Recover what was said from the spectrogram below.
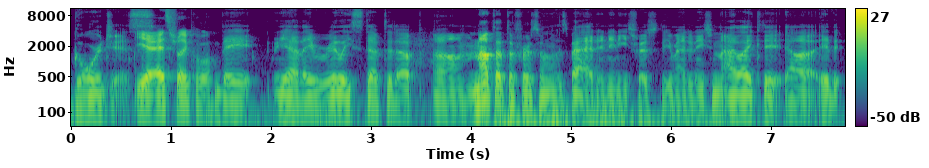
gorgeous Yeah, it's really cool. they yeah they really stepped it up um not that the first one was bad in any stretch of the imagination i liked it uh it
